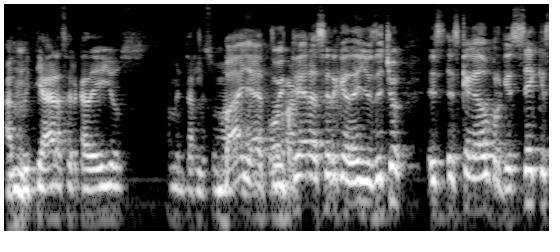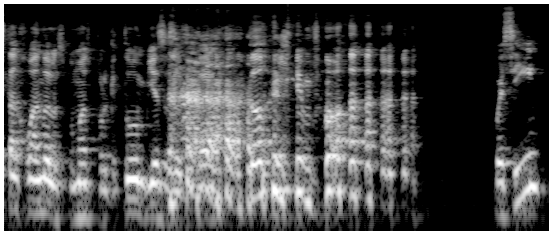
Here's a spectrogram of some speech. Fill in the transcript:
a tuitear acerca de ellos, a mentarles su madre. Vaya, a tuitear acerca de ellos. De hecho, es, es cagado porque sé que están jugando los Pumas porque tú empiezas a tuitear todo el tiempo. Pues sí,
